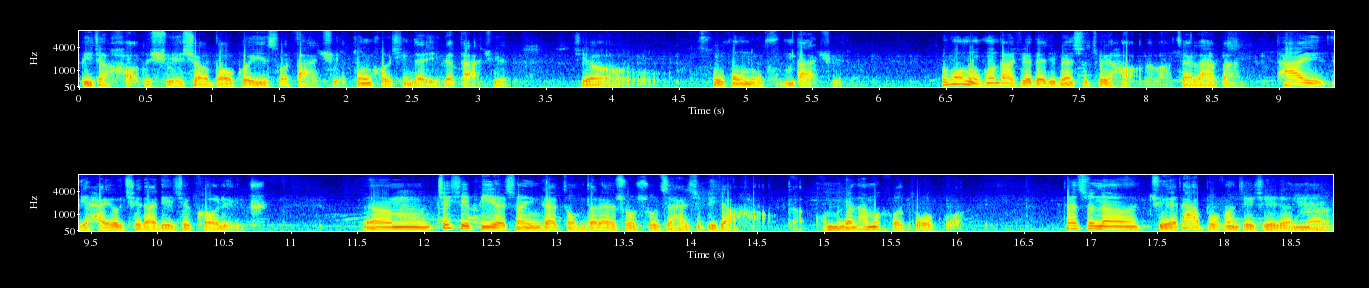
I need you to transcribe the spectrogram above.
比较好的学校，包括一所大学，综合性的一个大学，叫苏风努冯大学。苏风努冯大学在这边是最好的了，在拉班，它也还有其他的一些 college。嗯，这些毕业生应该总的来说素质还是比较好的，我们跟他们合作过。但是呢，绝大部分这些人呢，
